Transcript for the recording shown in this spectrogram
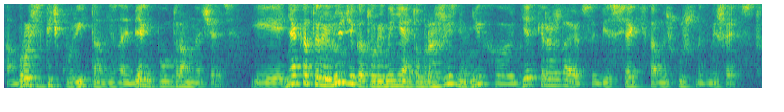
там, бросить пить, курить, там, не знаю, бегать по утрам начать. И некоторые люди, которые меняют образ жизни, у них э, детки рождаются без всяких там искусственных вмешательств.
